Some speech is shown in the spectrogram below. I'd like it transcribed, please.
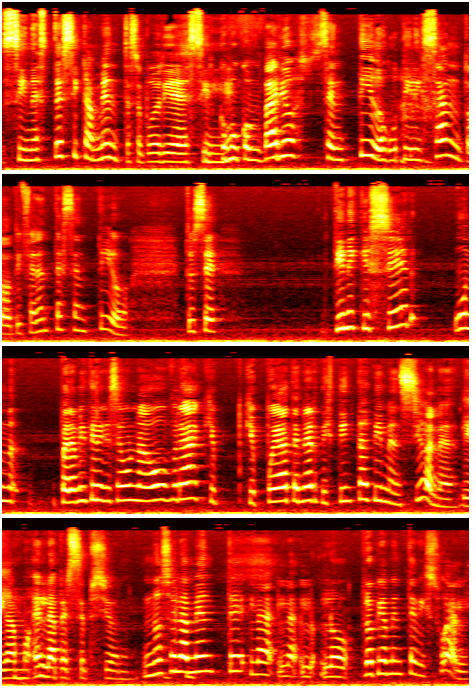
sinestésicamente se podría decir, como con varios sentidos, utilizando diferentes sentidos. Entonces, tiene que ser una, para mí tiene que ser una obra que, que pueda tener distintas dimensiones, digamos, en la percepción, no solamente la, lo propiamente visual.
